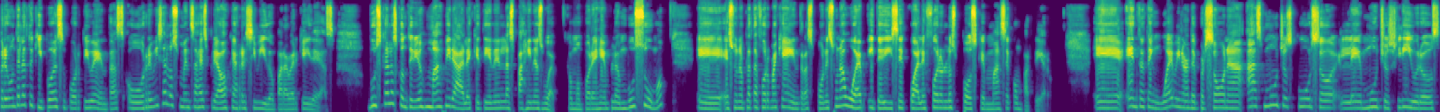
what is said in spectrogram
pregúntale a tu equipo de soporte y ventas o revisa los mensajes privados que has recibido para ver qué ideas. Busca los contenidos más virales que tienen las páginas web, como por ejemplo en Busumo. Eh, es una plataforma que entras, pones una web y te dice cuáles fueron los posts que más se compartieron. Eh, éntrate en webinar de persona, haz muchos cursos, lee muchos libros,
